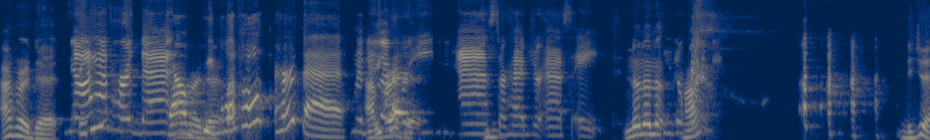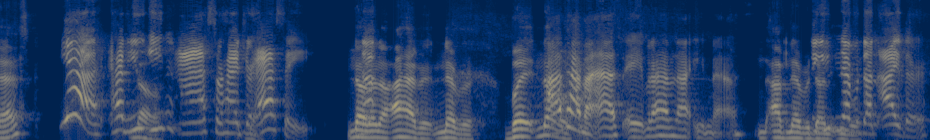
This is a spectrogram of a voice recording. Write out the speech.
I've heard that. No, See? I have heard that. Now heard people have ho- heard that. Have I've you ever that. eaten ass or had your ass ate? No, no, no. Huh? Did you ask? Yeah. Have you No. eaten ass or had your ass ate? No, No. no, no. I haven't. Never. But no, I've had my ass ate, but I have not eaten ass. I've never So done. you've never either. done either.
